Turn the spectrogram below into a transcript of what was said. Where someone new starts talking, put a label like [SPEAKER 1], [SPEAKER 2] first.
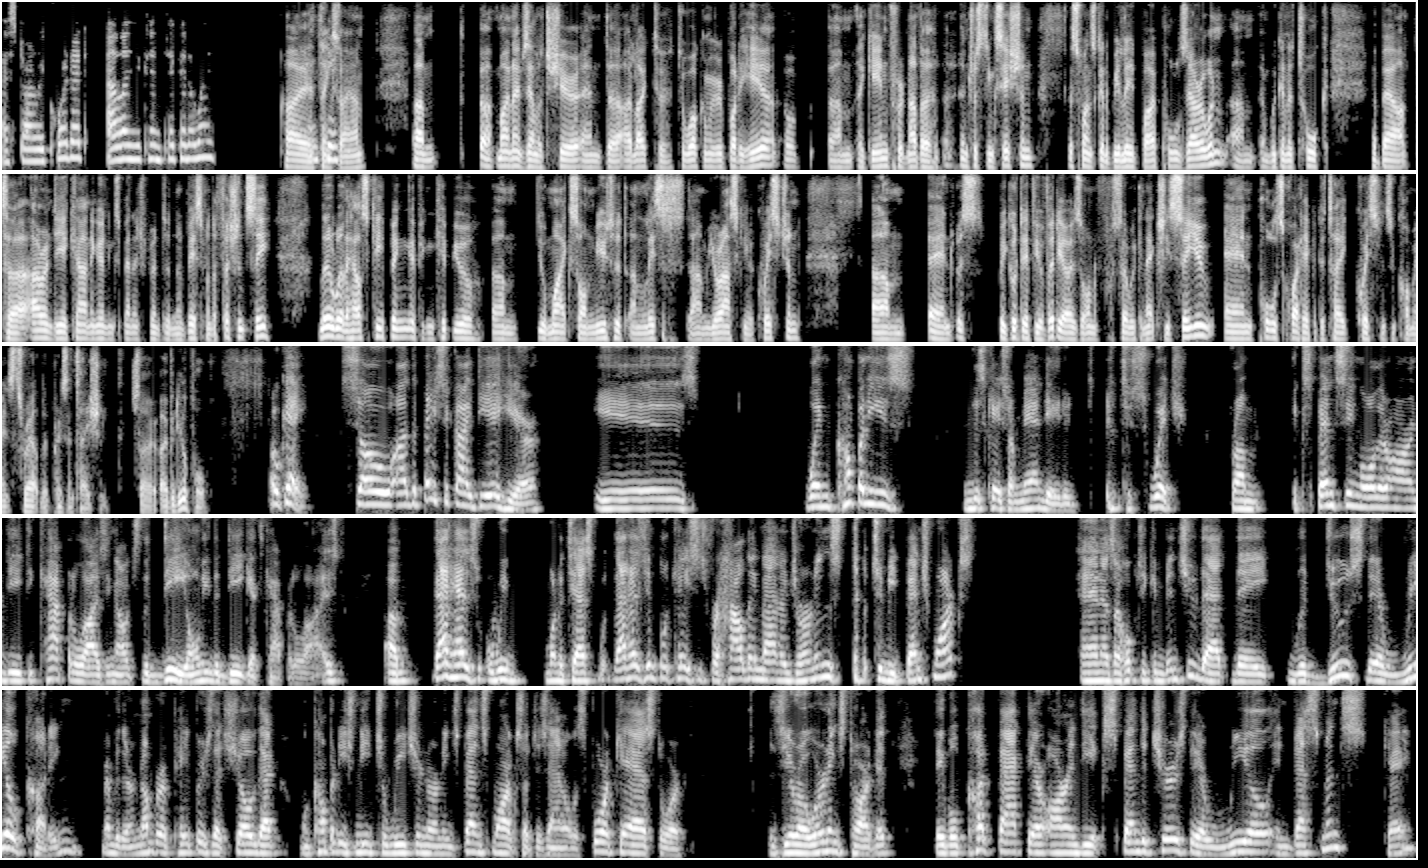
[SPEAKER 1] I start recorded. Alan, you can take it away.
[SPEAKER 2] Hi,
[SPEAKER 1] Thank
[SPEAKER 2] thanks,
[SPEAKER 1] you.
[SPEAKER 2] Ayan. Um, uh, my name's Alan Teixeira, and uh, I'd like to, to welcome everybody here uh, um, again for another interesting session. This one's going to be led by Paul Zarowin, um, and we're going to talk about uh, R&D accounting, earnings management, and investment efficiency. A little bit of housekeeping, if you can keep your, um, your mics on muted unless um, you're asking a question. Um, and it's be good to have your videos on so we can actually see you. And Paul's quite happy to take questions and comments throughout the presentation. So over to you, Paul.
[SPEAKER 3] Okay, so uh, the basic idea here is when companies, in this case, are mandated to switch from expensing all their R&D to capitalizing. Now it's the D, only the D gets capitalized. Um, that has, we want to test, that has implications for how they manage earnings to meet benchmarks. And as I hope to convince you that they reduce their real cutting. Remember, there are a number of papers that show that when companies need to reach an earnings benchmark, such as analyst forecast or zero earnings target, they will cut back their R&D expenditures, their real investments, okay?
